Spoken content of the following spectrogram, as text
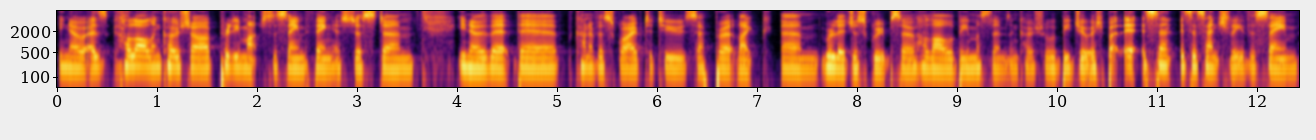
You know, as halal and kosher are pretty much the same thing. It's just, um, you know, that they're, kind of ascribed to two separate like um, religious groups. So halal would be Muslims and kosher would be Jewish, but it's, it's essentially the same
